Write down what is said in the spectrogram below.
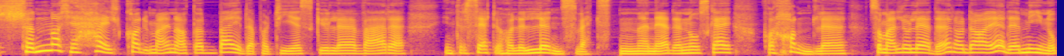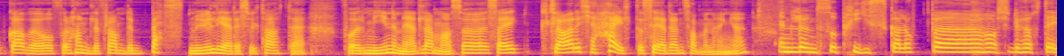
skjønner jeg ikke helt hva du mener, at Arbeiderpartiet skulle være interessert i å holde lønnsveksten nede. Nå skal jeg forhandle som LO-leder, og da er det min oppgave å forhandle fram det best mulige resultatet for mine medlemmer. Så, så jeg klarer ikke helt å se den sammenhengen. En lønns- og prisgalopp, eh, har ikke du hørt det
